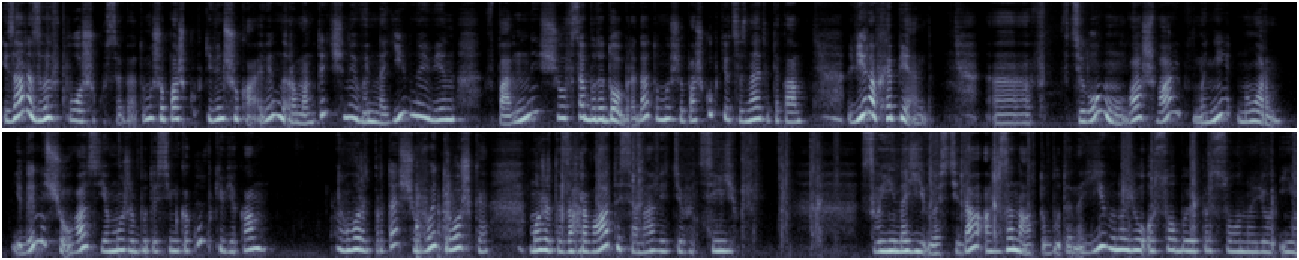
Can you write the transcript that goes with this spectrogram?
І зараз ви в пошуку себе, тому що Паш Кубків він шукає. Він романтичний, він наївний, він впевнений, що все буде добре. Да? Тому що Паш Кубків це, знаєте, така віра в хеппі-енд. В цілому, ваш вайб мені норм. Єдине, що у вас є може бути сімка кубків, яка говорить про те, що ви трошки можете заграватися навіть в цій своїй наївності, да? аж занадто бути наївною особою, персоною і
